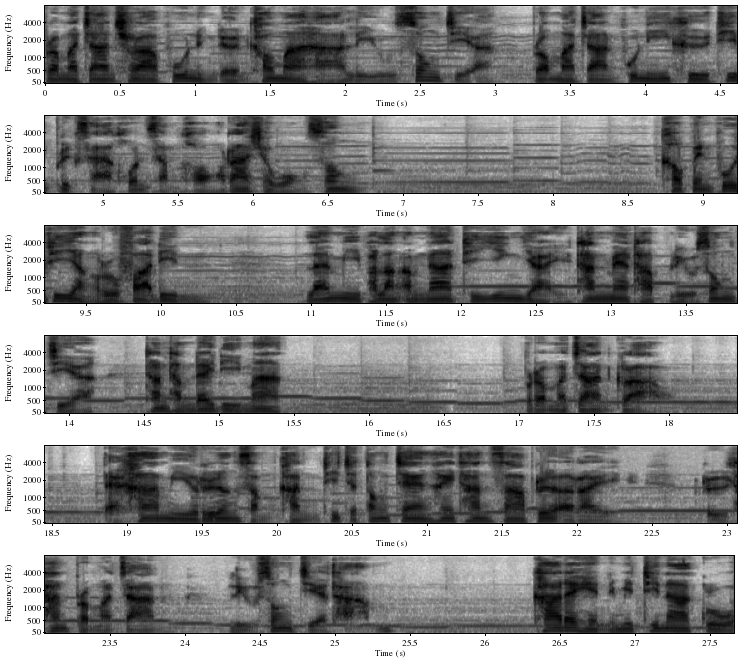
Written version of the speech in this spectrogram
ประมาจารย์ชราผู้หนึ่งเดินเข้ามาหาหลิวซ่งเจีย ประมาจารย์ผู้นี้คือที่ปรึกษาคนสำของราชวงศ์ซ่ง เขาเป็นผู้ที่อย่างรู้ฟ้าดิน และมีพลังอำนาจที่ยิ่งใหญ่ ท่านแม่ทัพหลิวซ่งเจีย ท่านทำได้ดีมาก ประมาจารย์กล่าว แต่ข้ามีเรื่องสำคัญที่จะต้องแจ้งให้ท่านทราบเรื่องอะไร หรือท่านประมาจารย์ หลิวซ่งเจียถาม ข้าได้เห็นนิมิตที่น่ากลัว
